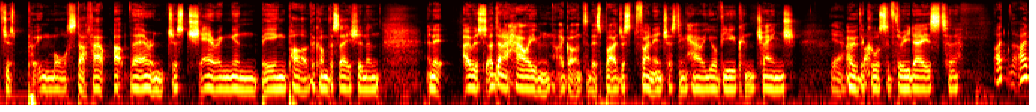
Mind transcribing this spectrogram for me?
just putting more stuff out up there and just sharing and being part of the conversation and and it. I was I don't know how even I got into this, but I just find it interesting how your view can change Yeah. over the course of three days to. I, I,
